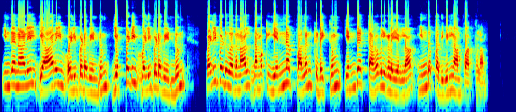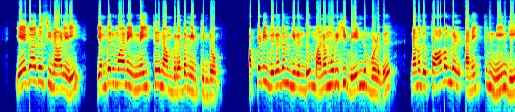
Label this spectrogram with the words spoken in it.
இந்த நாளில் யாரை வழிபட வேண்டும்? எப்படி வழிபட வேண்டும்? வழிபடுவதனால் நமக்கு என்ன பலன் கிடைக்கும் என்ற தகவல்களை எல்லாம் இந்த பதிவில் நாம் பார்க்கலாம். ஏகாதசி நாளில் எம்பெருமானை இணைத்து நாம் விரதம் இருக்கின்றோம். அப்படி விரதம் இருந்து மனமுருகி வேண்டும் பொழுது நமது பாவங்கள் அனைத்தும் நீங்கி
